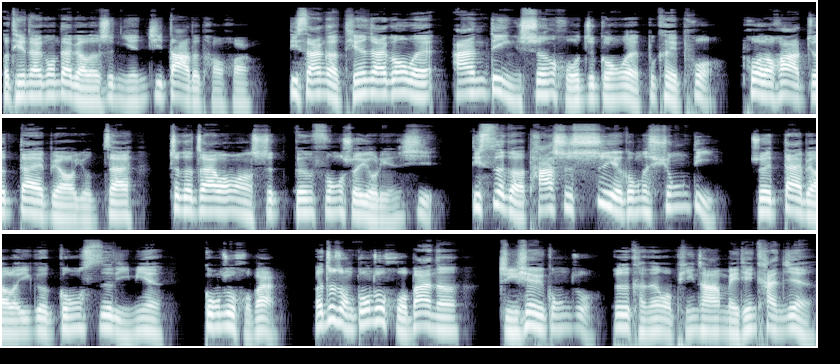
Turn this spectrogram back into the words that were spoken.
而田宅宫代表的是年纪大的桃花。第三个，田宅宫为安定生活之宫位，不可以破，破的话就代表有灾。这个灾往往是跟风水有联系。第四个，它是事业宫的兄弟，所以代表了一个公司里面工作伙伴。而这种工作伙伴呢，仅限于工作，就是可能我平常每天看见，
